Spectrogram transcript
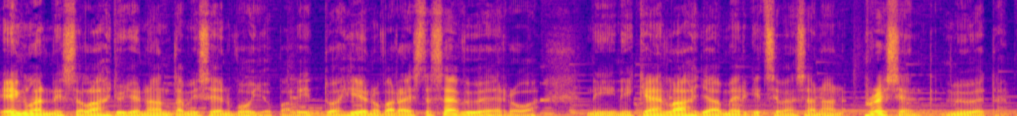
Englannissa lahjojen antamiseen voi jopa liittyä hienovaraista sävyeroa, niin ikään lahjaa merkitsevän sanan present myötä.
